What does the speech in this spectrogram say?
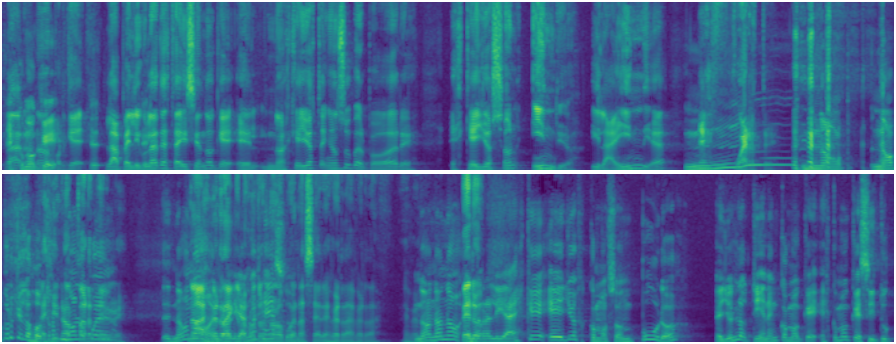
es como que. Porque eh, la película eh, te está diciendo que no es que ellos tengan superpoderes es que ellos son indios y la India es mm, fuerte. No, no porque los otros no lo pueden. No, no, es verdad que los otros no, lo pueden hacer, es verdad, es verdad. No, no, no. Pero... En realidad es que ellos, como son puros, ellos lo tienen como que. Es como que si tú,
